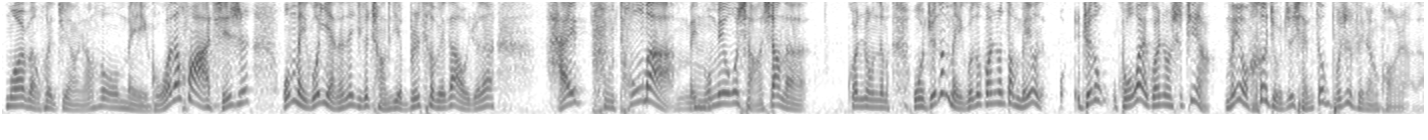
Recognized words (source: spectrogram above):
墨尔本会这样，然后美国的话，其实我美国演的那几个场地也不是特别大，我觉得还普通吧。美国没有我想象的观众那么，我觉得美国的观众倒没有，我觉得国外观众是这样，没有喝酒之前都不是非常狂热的。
